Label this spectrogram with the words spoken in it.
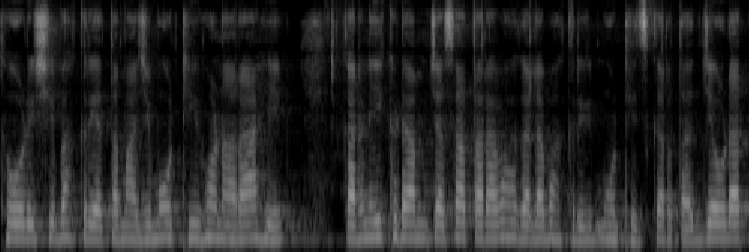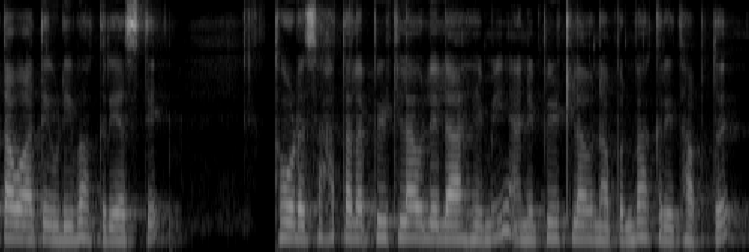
थोडीशी भाकरी आता माझी मोठी होणार आहे. कारण इकडं आमच्या सातारा भागाला भाकरी मोठीच करतात. जेवढा तवा तेवढी भाकरी असते. थोडंसं हाताला पीठ लावलेलं आहे मी आणि पीठ लावून आपण भाकरी थापतो आहे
